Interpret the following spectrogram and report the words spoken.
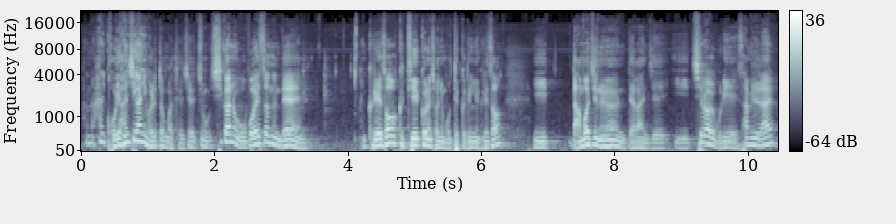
한, 한 거의 한 시간이 걸렸던 것 같아요. 제가 좀 시간을 오버했었는데 그래서 그 뒤에 거는 전혀 못했거든요. 그래서 이 나머지는 내가 이제 이 7월 우리 3일 날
